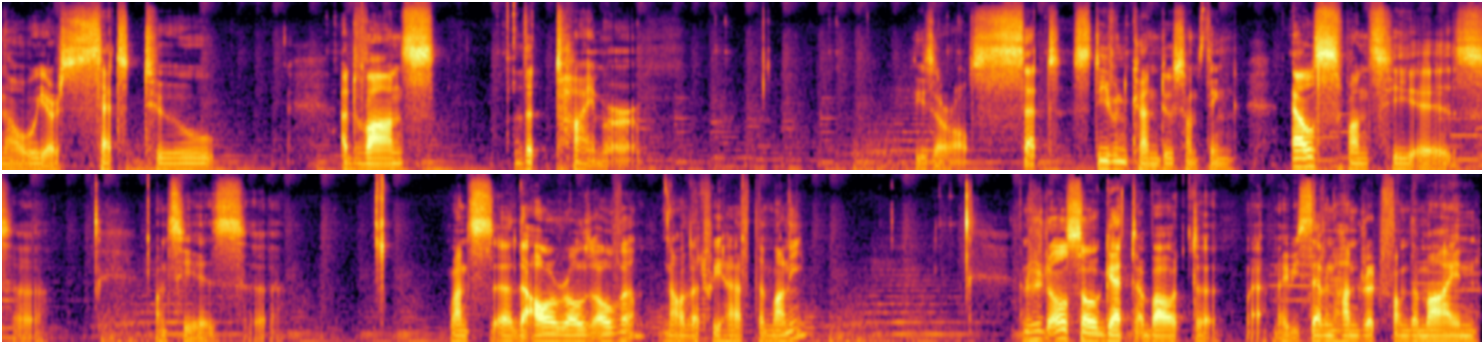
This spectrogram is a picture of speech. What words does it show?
now we are set to advance the timer. These are all set. Steven can do something else once he is uh, once he is uh, once uh, the hour rolls over. Now that we have the money, and we should also get about uh, well, maybe 700 from the mine.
